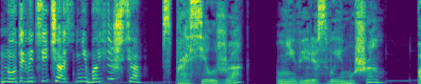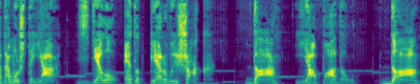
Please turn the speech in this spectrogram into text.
«Но ты ведь сейчас не боишься?» — спросил Жак, не веря своим ушам. «Потому что я сделал этот первый шаг. Да, я падал. Да,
